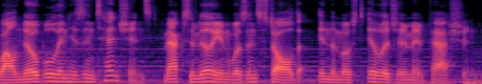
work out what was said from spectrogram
While noble in his intentions, Maximilian was installed in the most illegitimate fashion.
